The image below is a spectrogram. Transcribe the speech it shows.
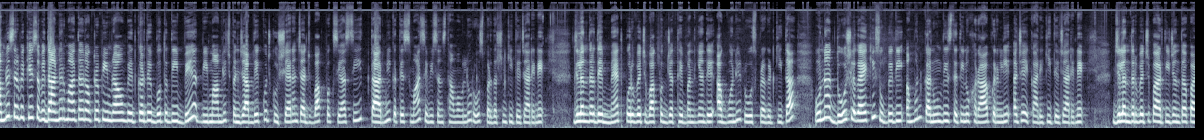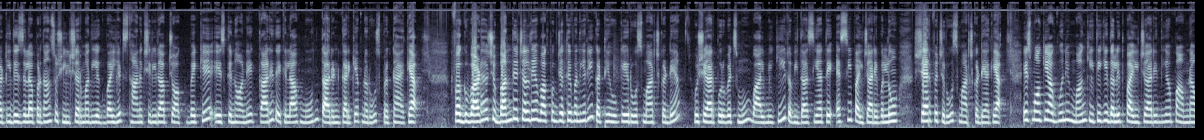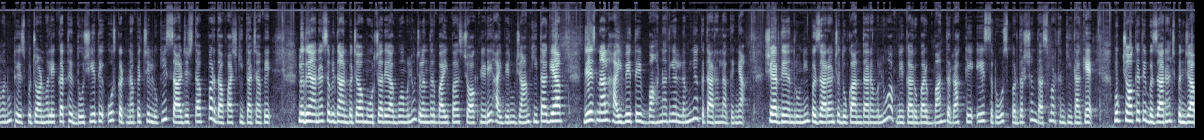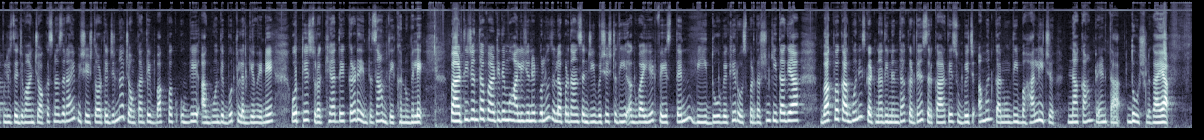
ਅੰਮ੍ਰਿਤਸਰ ਵਿਖੇ ਸੰਵਿਧਾਨ ਨਿਰਮਾਤਾ ਡਾਕਟਰ ਭੀਮਰਾਓ ਅੰਬੇਦਕਰ ਦੇ ਬੁੱਤ ਦੀ ਬੇਅਦਬੀ ਮਾਮਲੇ 'ਚ ਪੰਜਾਬ ਦੇ ਕੁਝ ਕੁ ਸ਼ਹਿਰਾਂ 'ਚ ਅੱਜ ਵੱਖ-ਵੱਖ ਸਿਆਸੀ, ਧਾਰਮਿਕ ਅਤੇ ਸਮਾਜ ਸੇਵੀ ਸੰਸਥਾਵਾਂ ਵੱਲੋਂ ਰੋਸ ਪ੍ਰਦਰਸ਼ਨ ਕੀਤੇ ਜਾ ਰਹੇ ਨੇ। ਜਲੰਧਰ ਦੇ ਮਹਿਤਪੁਰ ਵਿੱਚ ਵੱਖ-ਵੱਖ ਜਥੇਬੰਦੀਆਂ ਦੇ ਆਗੂਆਂ ਨੇ ਰੋਸ ਪ੍ਰਗਟ ਕੀਤਾ। ਉਹਨਾਂ ਦੋਸ਼ ਲਗਾਏ ਕਿ ਸੂਬੇ ਦੀ ਅਮਨ ਕਾਨੂੰਨ ਦੀ ਸਥਿਤੀ ਨੂੰ ਖਰਾਬ ਕਰਨ ਲਈ ਅਜਿਹੇ ਕਾਰਜ ਕੀਤੇ ਜਾ ਰਹੇ ਨੇ। ਜਲੰਧਰ ਵਿੱਚ ਭਾਰਤੀ ਜਨਤਾ ਪਾਰਟੀ ਦੇ ਜ਼ਿਲ੍ਹਾ ਪ੍ਰਧਾਨ ਸੁਸ਼ੀਲ ਸ਼ਰਮਾ ਦੀ ਅਗਵਾਈ ਹੇਠ ਸਥਾਨਕ ਸ਼੍ਰੀ ਰਾਮ ਚੌਕ ਵਿਖੇ ਇਸ ਘਿਨੌਣੇ ਕਾਰੇ ਦੇ ਖਿਲਾਫ ਮੌਨ ਧਾਰਨ ਕਰਕੇ ਆਪਣਾ ਰੋਸ ਪ੍ਰਗਟਾਇਆ ਗਿਆ। ਫਗਵਾੜਾ 'ਚ ਬੰਦ ਦੇ ਚਲਦਿਆਂ ਵੱਖ-ਵੱਖ ਜਥੇਬੰਦੀਆਂ ਨੇ ਇਕੱਠੇ ਹੋ ਕੇ ਰੋਸ ਮਾਰਚ ਕੱਢਿਆ। ਹੁਸ਼ਿਆਰਪੁਰ ਵਿੱਚ ਸਮੂਹ ਵਾਲਮੀਕੀ ਰਵਿਦਾਸੀਆ ਤੇ ਐਸਸੀ ਭਾਈਚਾਰੇ ਵੱਲੋਂ ਸ਼ਹਿਰ ਵਿੱਚ ਰੋਸ ਮਾਰਚ ਕੱਢਿਆ ਗਿਆ। ਇਸ ਮੌਕੇ ਆਗੂਆਂ ਨੇ ਮੰਗ ਕੀਤੀ ਕਿ ਦਲਿਤ ਭਾਈਚਾਰੇ ਦੀਆਂ ਭਾਵਨਾਵਾਂ ਨੂੰ ਠੇਸ ਪਹੁੰਚਾਉਣ ਵਾਲੇ ਕਥਿਤ ਦੋਸ਼ੀ ਤੇ ਉਸ ਘਟਨਾ ਪਿੱਛੇ ਲੁਕੀ ਸਾਜ਼ਿਸ਼ ਦਾ ਪਰਦਾਫਾਸ਼ ਕੀਤਾ ਜਾਵੇ। ਲੁਧਿਆਣਾ ਸੰਵਿਧਾਨ ਬਚਾਓ ਮੋਰਚਾ ਦੇ ਆਗੂਆਂ ਵੱਲੋਂ ਜਲੰਧਰ ਬਾਈਪਾਸ ਚੌਕ ਨੇੜੇ ਹਾਈਵੇ ਨੂੰ ਜਾਮ ਕੀਤਾ ਗਿਆ, ਜਿਸ ਨਾਲ ਹਾਈਵੇ ਤੇ ਵਾਹਨਾਂ ਦੀਆਂ ਲੰਮੀਆਂ ਕਤਾਰਾਂ ਲੱਗ ਗਈਆਂ। ਸ਼ਹਿਰ ਦੇ ਅੰਦਰੂਨੀ ਬਾਜ਼ਾਰਾਂ 'ਚ ਦੁਕਾਨਦਾਰਾਂ ਵੱਲੋਂ ਆਪਣੇ ਕਾਰੋਬਾਰ ਬੰਦ ਰੱਖ ਕੇ ਇਸ ਰੋਸ ਪ੍ਰਦਰਸ਼ਨ ਦਾ ਸਮਰਥਨ ਕੀਤਾ ਗਿਆ। ਮੁੱਖ ਚੌਕ ਅਤੇ ਬਾਜ਼ਾਰਾਂ 'ਚ ਪੰਜਾਬ ਪੁਲਿਸ ਦੇ ਜਵਾਨ ਚੌਕਸ ਨਜ਼ਰ ਆਏ। ਵਿਸ਼ੇਸ਼ ਤੌਰ ਤੇ ਜਿਨ੍ਹਾਂ ਚੌਂਕਾਂ ਤੇ ਵੱਖ-ਵੱਖ ਉੱਗੇ ਆਗੂਆਂ ਦੇ ਬੁੱਤ ਲੱਗੇ ਹੋਏ ਨੇ, ਉੱਥੇ ਸੁਰੱਖਿਆ ਦੇ ਕਰੜੇ ਇੰਤਜ਼ਾਮ ਦੇਖਣ ਨੂੰ ਮਿਲੇ। ਭਾਰਤੀ ਜਨਤਾ ਪਾਰਟੀ ਦੇ ਮੋਹਾਲੀ ਯੂਨਿਟ ਵੱਲੋਂ ਜ਼ਿਲ੍ਹਾ ਪ੍ਰਧਾਨ ਸੰਜੀਵ ਵਸ਼ਿਸ਼ਟ ਦੀ ਅਗਵਾਈ ਹੇਠ ਫੇਸ 3 ਬੀ 2 ਵਿਖੇ ਰੋਸ ਪ੍ਰਦਰਸ਼ਨ ਕੀਤਾ ਗਿਆ। ਵੱਖ-ਵੱਖ ਆਗੂਆਂ ਨੇ ਇਸ ਘਟਨਾ ਦੀ ਨਿੰਦਾ ਕਰਦਿਆਂ ਸਰਕਾਰ ਤੇ ਸੂਬੇ 'ਚ ਅਮਨ ਕਾਨੂੰਨ ਦੀ ਬਹਾਲੀ 'ਚ ਨਾਕਾਮ ਰਹਿਣ ਦਾ ਦੋਸ਼ ਲਗਾਇਆ।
